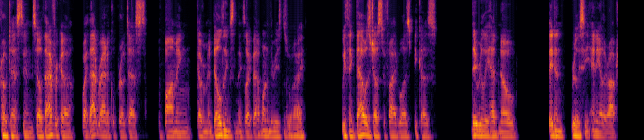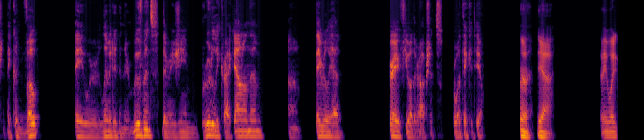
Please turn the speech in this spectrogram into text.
protest in South Africa, why that radical protest, bombing government buildings and things like that, one of the reasons why we think that was justified was because they really had no, they didn't really see any other option. They couldn't vote. They were limited in their movements. The regime brutally cracked down on them. Um, they really had very few other options for what they could do. Huh, yeah. I mean, what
